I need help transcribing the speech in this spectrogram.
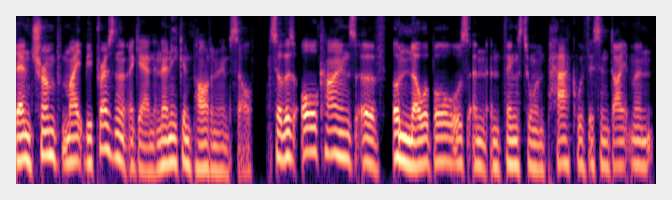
then Trump might be president again and then he can pardon himself. So there's all kinds of unknowables and, and things to unpack with this indictment.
